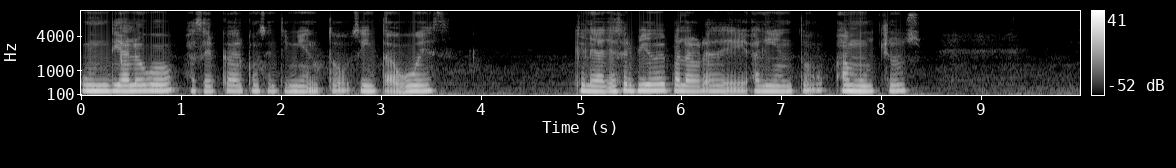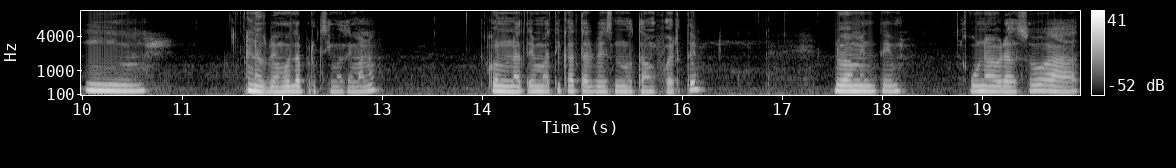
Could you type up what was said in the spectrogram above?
un diálogo acerca del consentimiento sin tabúes, que le haya servido de palabra de aliento a muchos. Y nos vemos la próxima semana con una temática tal vez no tan fuerte. Nuevamente un abrazo a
